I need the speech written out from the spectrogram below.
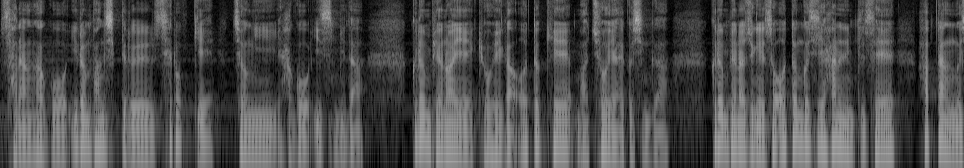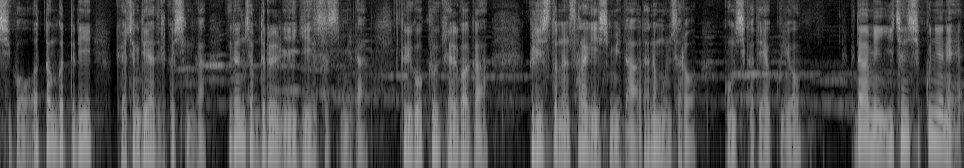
사랑하고 이런 방식들을 새롭게 정의하고 있습니다. 그런 변화에 교회가 어떻게 맞추어야 할 것인가? 그런 변화 중에서 어떤 것이 하느님 뜻에 합당한 것이고 어떤 것들이 교정돼야 될 것인가? 이런 점들을 얘기했었습니다. 그리고 그 결과가 그리스도는 살아계십니다라는 문서로 공시가 되었고요. 그 다음에 2019년에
